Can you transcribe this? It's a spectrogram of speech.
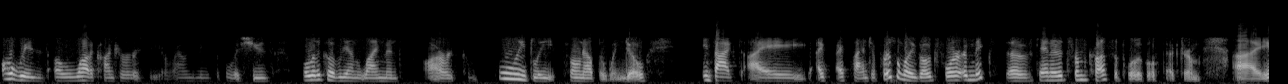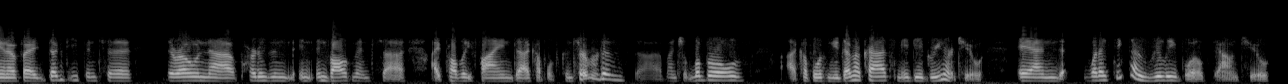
always a lot of controversy around municipal issues. Political realignments are completely thrown out the window in fact, I, I, I, plan to personally vote for a mix of candidates from across the political spectrum. Uh, you know, if I dug deep into their own uh, partisan in- involvement, uh, I'd probably find a couple of conservatives, uh, a bunch of liberals, a couple of New Democrats, maybe a green or two. And what I think that really boils down to,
